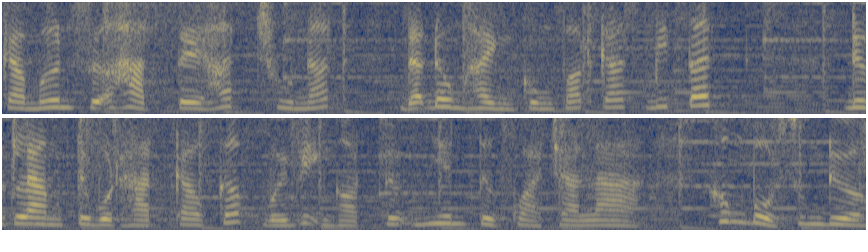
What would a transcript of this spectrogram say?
Cảm ơn sữa hạt TH Nut đã đồng hành cùng podcast Bít Tất. Được làm từ bột hạt cao cấp với vị ngọt tự nhiên từ quả trà là, không bổ sung đường,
